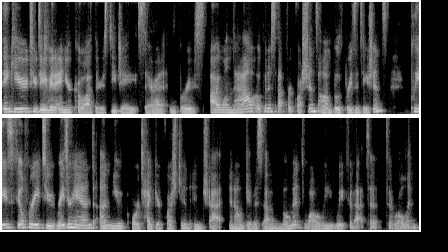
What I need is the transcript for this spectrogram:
Thank you to David and your co-authors, DJ, Sarah, and Bruce. I will now open us up for questions on both presentations. Please feel free to raise your hand, unmute, or type your question in chat, and I'll give us a moment while we wait for that to, to roll in.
